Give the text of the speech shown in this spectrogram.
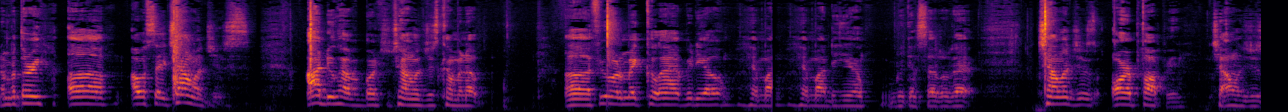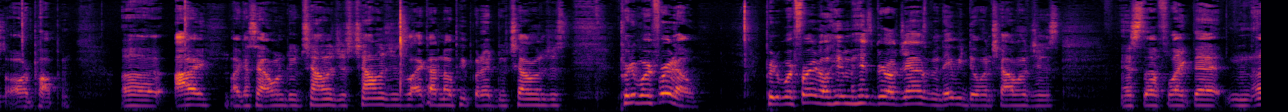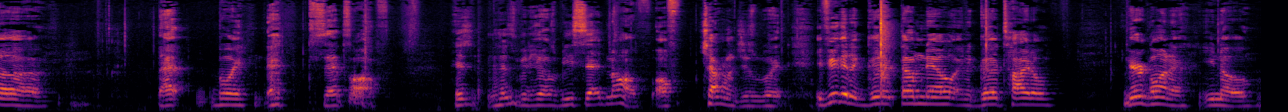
Number three, uh, I would say challenges. I do have a bunch of challenges coming up. Uh, if you want to make a collab video, hit my hit my DM. We can settle that. Challenges are popping. Challenges are popping. Uh, I like I said, I want to do challenges. Challenges like I know people that do challenges. Pretty Boy Fredo, Pretty Boy Fredo, him and his girl Jasmine, they be doing challenges and stuff like that. And uh, that boy, that sets off. His his videos be setting off off challenges. But if you get a good thumbnail and a good title, you're gonna, you know,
